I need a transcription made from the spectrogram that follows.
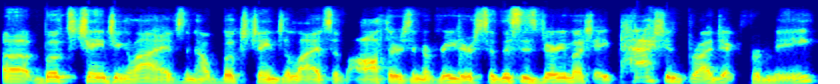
uh, books changing lives and how books change the lives of authors and of readers. So this is very much a passion project for me.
